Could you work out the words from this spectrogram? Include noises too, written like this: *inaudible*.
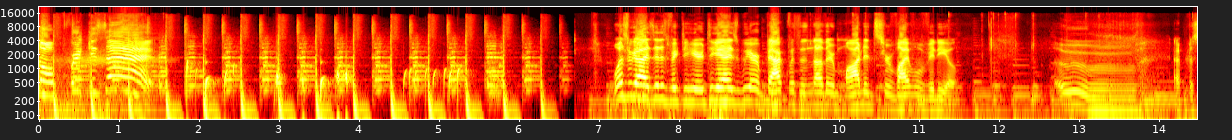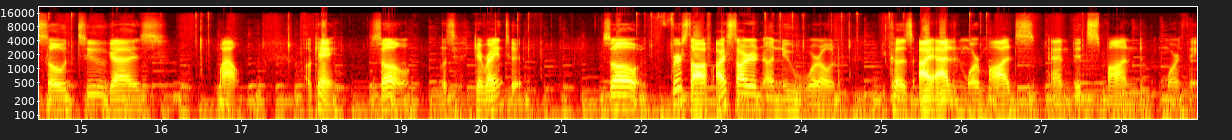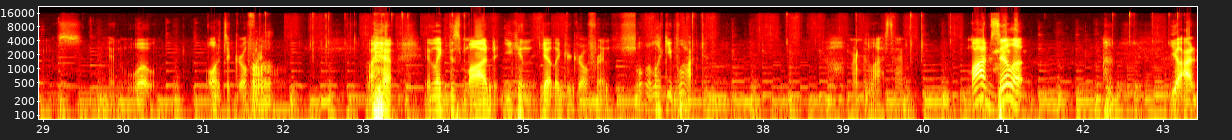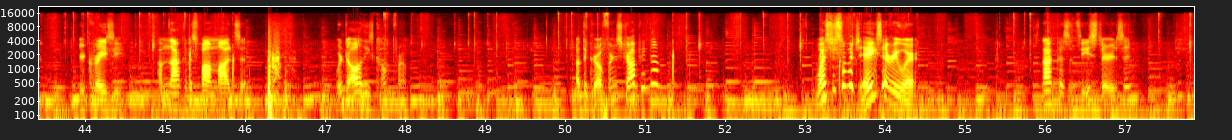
the frick is that? What's up guys, it is Victor here. Today guys, we are back with another modded survival video. Ooh, episode 2 guys. Wow. Okay, so let's get right into it. So, first off, I started a new world because I added more mods and it spawned more things. Whoa. Oh, it's a girlfriend. *laughs* In like this mod, you can get like a girlfriend. Oh, a lucky block. *gasps* remember last time? Modzilla! *laughs* yeah, you're crazy. I'm not gonna spawn Modzilla. Where did all these come from? Are the girlfriends dropping them? Why is there so much eggs everywhere? It's not because it's Easter, is it?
